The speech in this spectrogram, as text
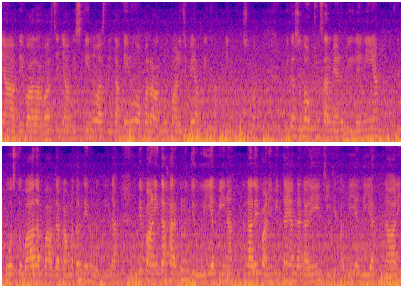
ਜਾਂ ਆਪਦੇ ਵਾਲਾਂ ਵਾਸਤੇ ਜਾਂ ਆਪਦੀ ਸਕਿਨ ਵਾਸਤੇ, ਤਾਂ ਇਹਨੂੰ ਆਪਾਂ ਰਾਤ ਨੂੰ ਪਾਣੀ 'ਚ ਭਿਆ ਕੇ ਖਾ ਪੀਂਦੇ ਹਾਂ ਸਵੇਰ ਠੀਕ ਆ ਸਵੇਰ ਉੱਠਣ ਸਾਰ ਮੈਂ ਇਹਨੂੰ ਪੀ ਲੈਂਦੀ ਆ ਤੇ ਉਸ ਤੋਂ ਬਾਅਦ ਆਪਾਂ ਆਪਦਾ ਕੰਮ ਧੰਦੇ ਨੂੰ ਲੱਗੀਦਾ ਤੇ ਪਾਣੀ ਦਾ ਹਰ ਇੱਕ ਨੂੰ ਜ਼ਰੂਰੀ ਆ ਪੀਣਾ ਨਾਲੇ ਪਾਣੀ ਪੀਤਾ ਜਾਂਦਾ, ਨਾਲੇ ਇਹ ਚੀਜ਼ ਖਾਧੀ ਜਾਂਦੀ ਆ, ਨਾਲ ਹੀ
